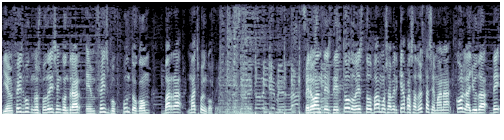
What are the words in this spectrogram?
y en Facebook nos podréis encontrar en facebook.com barra matchpointcope. Pero antes de todo esto, vamos a ver qué ha pasado esta semana con la ayuda de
